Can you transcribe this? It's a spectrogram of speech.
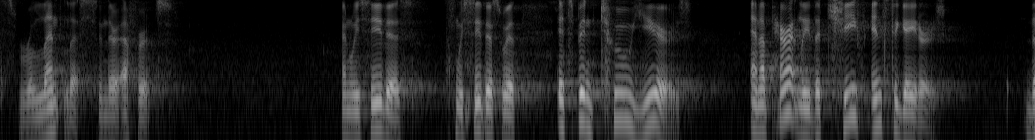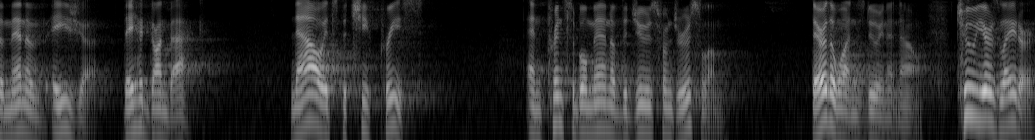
It's relentless in their efforts. And we see this. We see this with it's been two years. And apparently, the chief instigators, the men of Asia, they had gone back. Now it's the chief priests and principal men of the Jews from Jerusalem. They're the ones doing it now. Two years later,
